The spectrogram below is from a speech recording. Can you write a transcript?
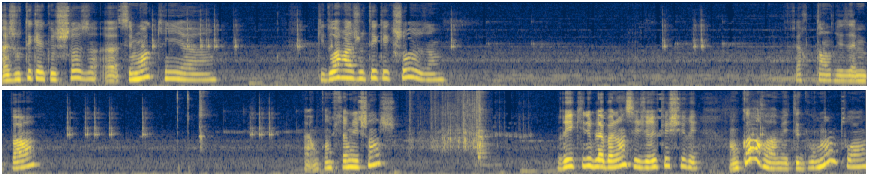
Ajouter quelque chose. Euh, c'est moi qui, euh, qui dois rajouter quelque chose. Faire tendre, ils aiment pas. Ah, on confirme l'échange. Rééquilibre la balance et j'y réfléchirai. Encore Mais t'es gourmand, toi.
